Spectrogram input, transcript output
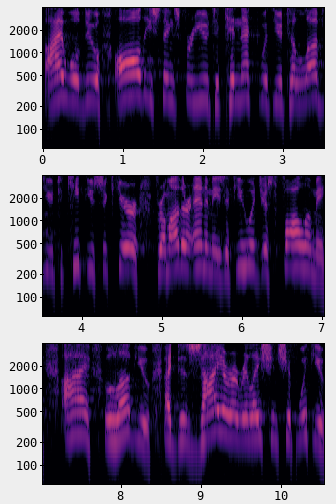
I will do all these things for you to connect with you, to love you, to keep you secure from other enemies. If you would just follow me, I love you. I desire a relationship with you.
